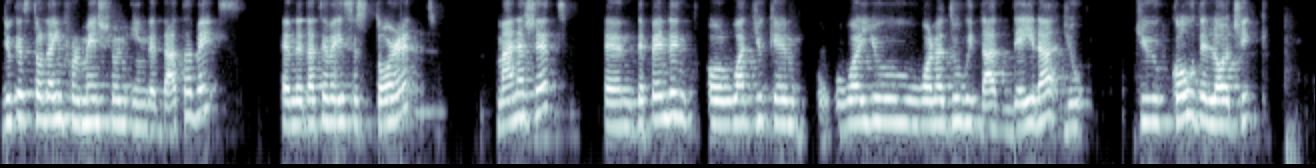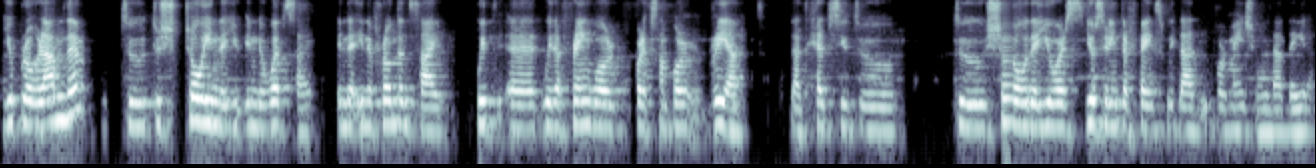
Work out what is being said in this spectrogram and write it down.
you can store the information in the database, and the database store it, manage it, and depending on what you can what you want to do with that data you you code the logic you program them to, to show in the in the website in the in the front end side with uh, with a framework for example react that helps you to to show the user user interface with that information with that data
